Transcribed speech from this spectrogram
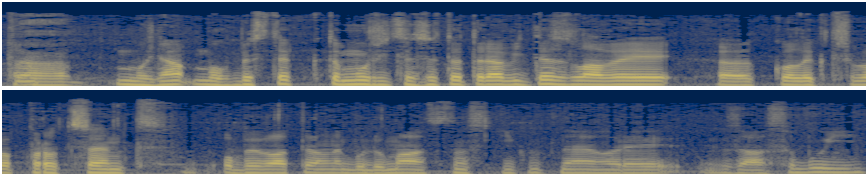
Ta... Možná mohl byste k tomu říct, jestli to teda víte z hlavy, eh, kolik třeba procent obyvatel nebo domácností Kutné hory zásobují?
